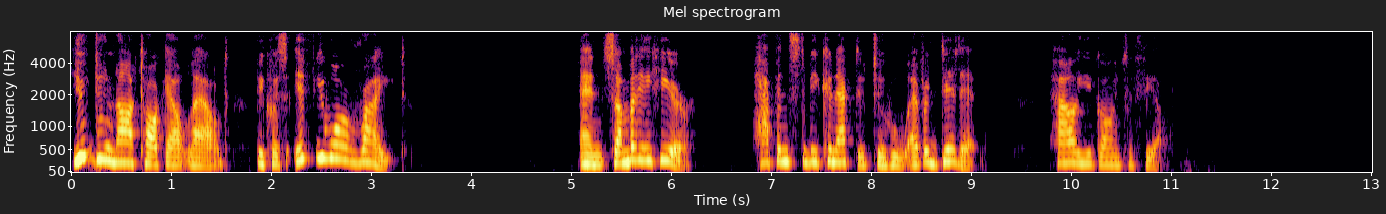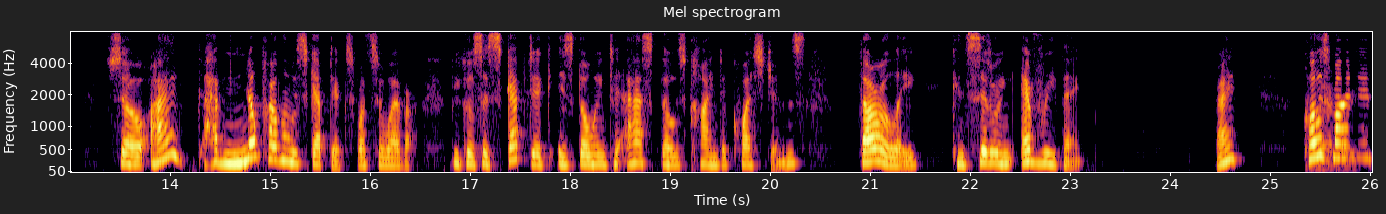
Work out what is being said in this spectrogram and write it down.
You do not talk out loud because if you are right, and somebody here happens to be connected to whoever did it, how are you going to feel? So I have no problem with skeptics whatsoever because a skeptic is going to ask those kind of questions thoroughly, considering everything. Right? Closed minded,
